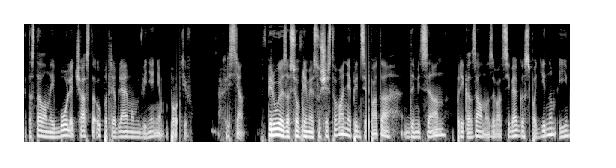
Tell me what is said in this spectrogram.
Это стало наиболее часто употребляемым обвинением против христиан. Впервые за все время существования принципата Домициан приказал называть себя господином и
